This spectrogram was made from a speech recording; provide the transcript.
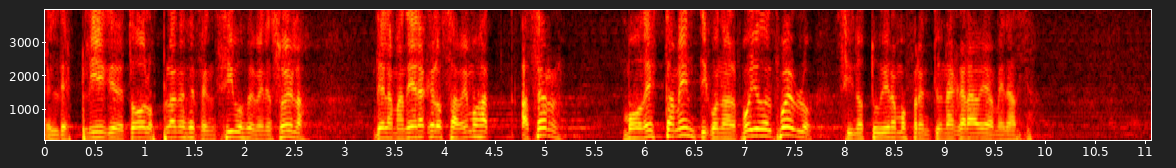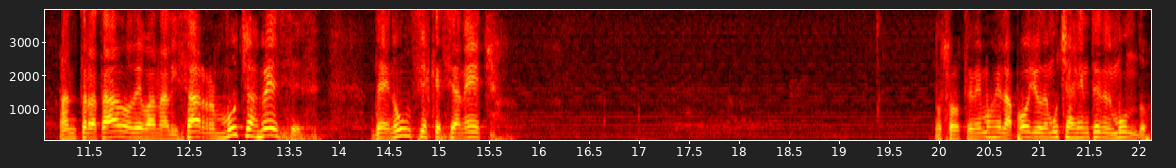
el despliegue de todos los planes defensivos de Venezuela de la manera que lo sabemos hacer, modestamente y con el apoyo del pueblo, si no estuviéramos frente a una grave amenaza. Han tratado de banalizar muchas veces denuncias que se han hecho. Nosotros tenemos el apoyo de mucha gente en el mundo.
